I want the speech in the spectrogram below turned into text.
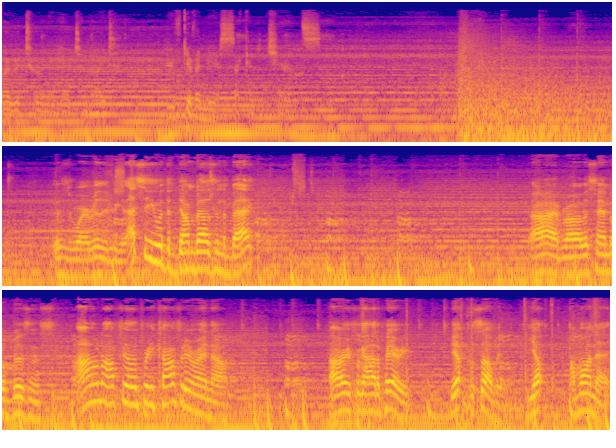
By returning here tonight, you've given me a second This is where it really begins. I see you with the dumbbells in the back. Alright, bro, let's handle business. I don't know, I'm feeling pretty confident right now. I already forgot how to parry. Yep, up with it? Yep, I'm on that.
